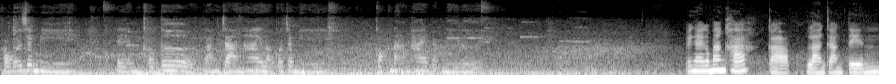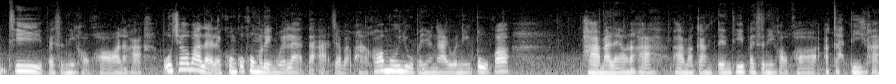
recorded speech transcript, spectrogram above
เขาก็จะมีเป็นเคาน์เตอร์ล้างจานให้เราก็จะมีก๊อกน้ำให้แบบนี้เลย เป็นไงกันบ้างคะ กับลานกลางเต็นท์ที่ไปรษณีย์เขาคอนะคะ ปูเชื่อว่าหลายๆคนก็คงเล็งไว้แหละ แต่อาจจะแบบหาข้อมูลอยู่เป็นยังไงวันนี้ปูก็พามาแล้วนะคะ พามากางเต็นท์ที่ไปรษณีย์เขาคออากาศดีค่ะ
